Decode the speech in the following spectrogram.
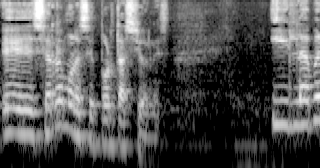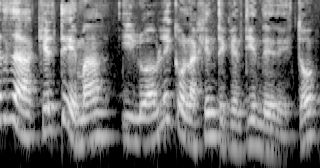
Eh, cerramos las exportaciones. Y la verdad que el tema, y lo hablé con la gente que entiende de esto,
